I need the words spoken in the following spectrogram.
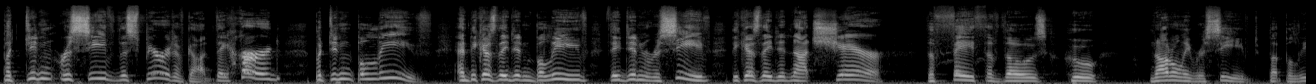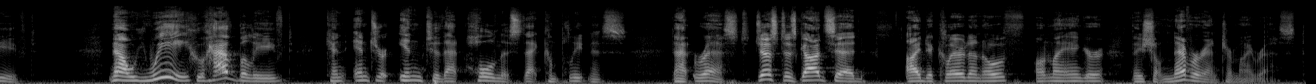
but didn't receive the Spirit of God. They heard but didn't believe. And because they didn't believe, they didn't receive because they did not share the faith of those who not only received but believed. Now, we who have believed can enter into that wholeness, that completeness, that rest. Just as God said, I declared an oath on my anger, they shall never enter my rest.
